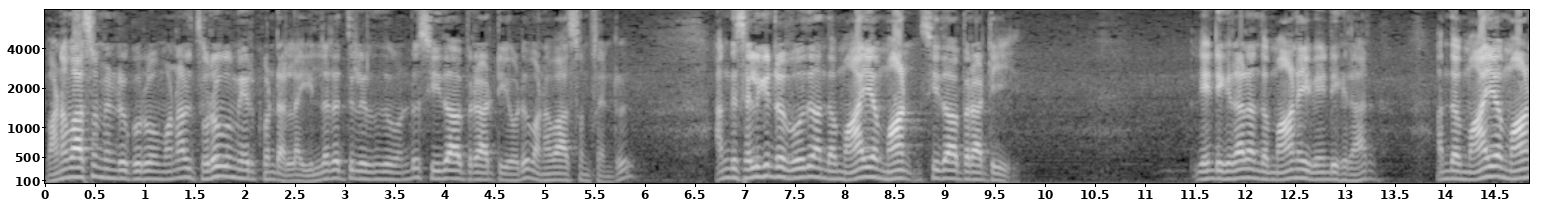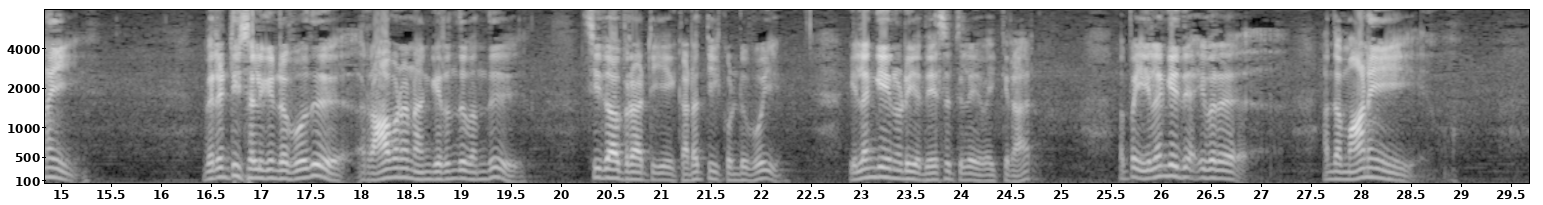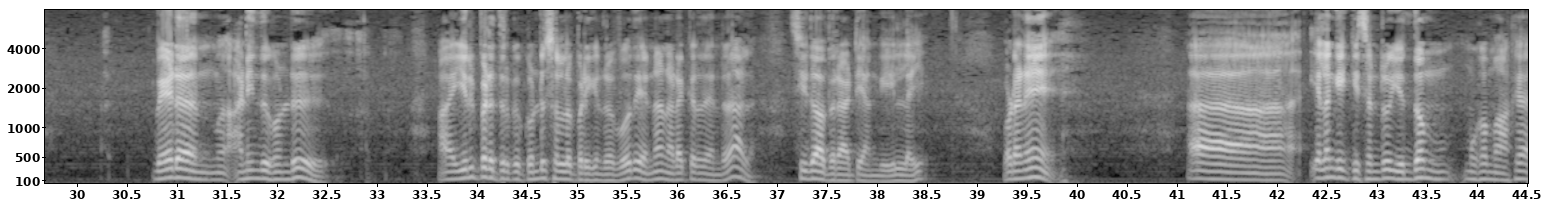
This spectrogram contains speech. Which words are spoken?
வனவாசம் என்று கூறுவோமானால் துறவு மேற்கொண்ட அல்ல. இல்லறத்தில் இருந்து கொண்டு சீதா பிராட்டியோடு வனவாசம் சென்று அங்கு செல்கின்ற போது அந்த மாய மான் சீதா பிராட்டி வேண்டுகிறார் அந்த மானை வேண்டுகிறார். அந்த மாய மானை விரட்டி செல்கின்ற போது ராவணன் அங்கிருந்து வந்து சீதா பிராட்டியை கடத்தி கொண்டு போய் இலங்கையினுடைய தேசத்திலே வைக்கிறார். அப்போ இலங்கை இவர் அந்த மானை வேடம் அணிந்து கொண்டு இருப்பிடத்திற்கு கொண்டு சொல்லப்படுகின்ற போது என்ன நடக்கிறது என்றால் சீதா பிராட்டி அங்கு இல்லை. உடனே இலங்கைக்கு சென்று யுத்தம் முகமாக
